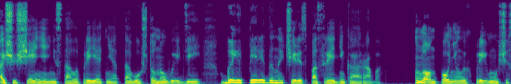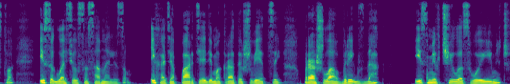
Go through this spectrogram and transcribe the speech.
Ощущение не стало приятнее от того, что новые идеи были переданы через посредника-араба. Но он понял их преимущества и согласился с анализом. И хотя партия демократы Швеции прошла в Риксдаг и смягчила свой имидж,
